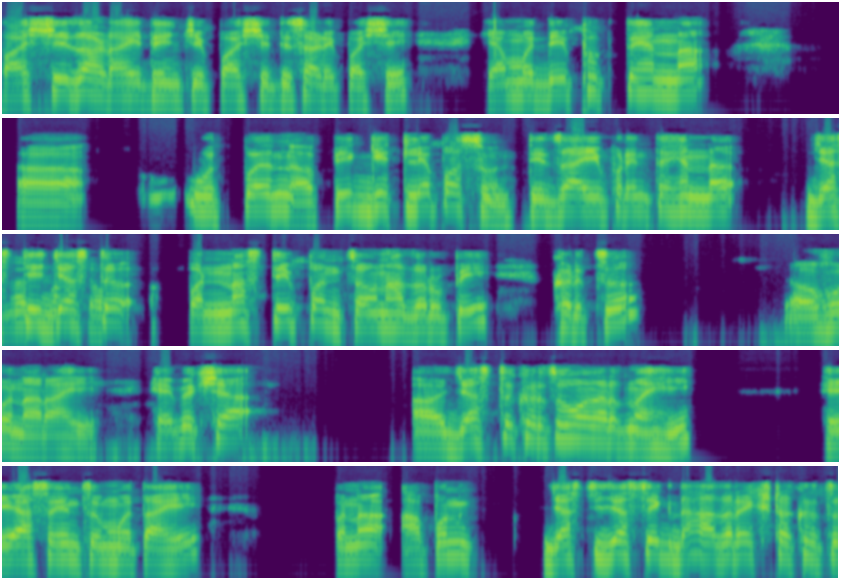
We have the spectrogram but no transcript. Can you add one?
पाचशे झाडं आहेत त्यांचे पाचशे ते साडेपाचशे. यामध्ये फक्त ह्यांना उत्पन्न पीक घेतल्यापासून ते जाईपर्यंत ह्यांना जास्तीत जास्त पन्नास ते पंचावन्न हजार रुपये खर्च होणार आहे. ह्यापेक्षा जास्त खर्च होणार नाही. हे असं यांचं मत आहे. पण आपण जास्तीत जास्त एक दहा हजार एक्स्ट्रा खर्च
